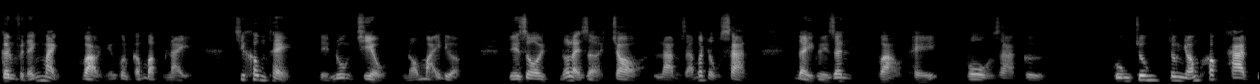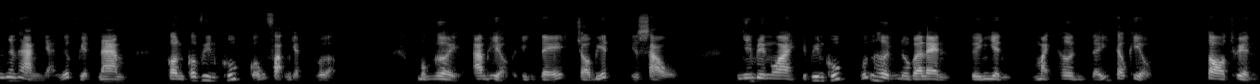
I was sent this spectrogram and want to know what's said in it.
Cần phải đánh mạnh vào những con cá mập này, chứ không thể để nuông chiều nó mãi được, để rồi nó lại dở trò làm giá bất động sản, đẩy người dân vào thế vô gia cư. Cùng chung trong nhóm khóc than với Ngân hàng Nhà nước Việt Nam còn có Vingroup của ông Phạm Nhật Vượng. Người am hiểu về kinh tế cho biết như sau. Nhìn bên ngoài thì Vingroup vững hơn Novaland, tuy nhiên mạnh hơn đấy theo kiểu to thuyền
